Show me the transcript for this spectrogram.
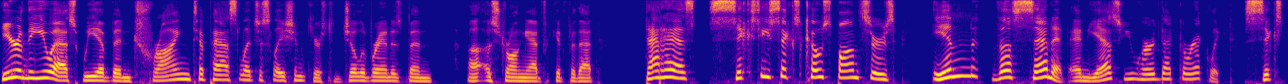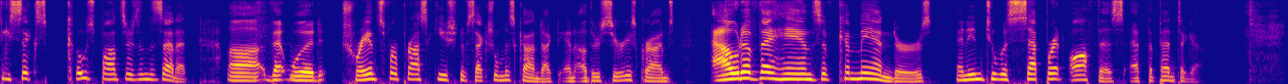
here in the U.S., we have been trying to pass legislation. Kirsten Gillibrand has been uh, a strong advocate for that. That has 66 co sponsors in the Senate. And yes, you heard that correctly 66 co sponsors in the Senate uh, that would transfer prosecution of sexual misconduct and other serious crimes out of the hands of commanders and into a separate office at the Pentagon.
